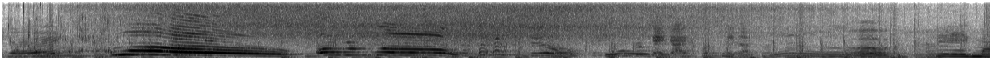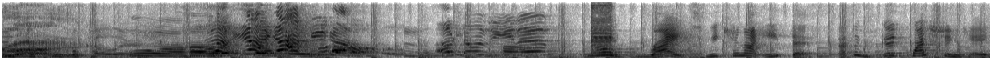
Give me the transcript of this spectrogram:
Okay. Whoa! Overflow! Still. It's okay, guys. Let's clean up. Whoa, it's a big monster purple color. Whoa! Oh, yeah, yeah, yeah, yeah. I can eat it. No, right. We cannot eat this. That's a good question, Kate.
